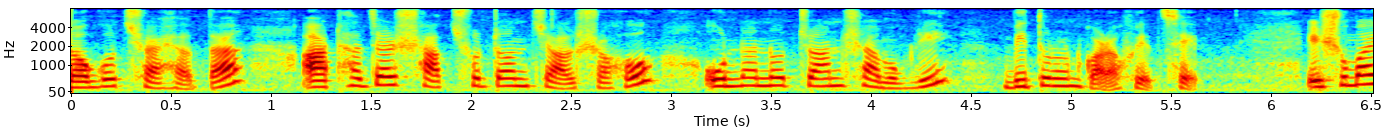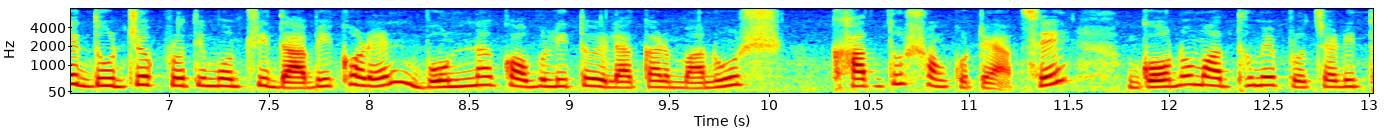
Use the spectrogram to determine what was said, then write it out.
নগদ সহায়তা, আট হাজার সাতশো টন চালসহ অন্যান্য ত্রাণ সামগ্রী বিতরণ করা হয়েছে। এ সময় দুর্যোগ প্রতিমন্ত্রী দাবি করেন, বন্যা কবলিত এলাকার মানুষ খাদ্য সংকটে আছে, গণমাধ্যমে প্রচারিত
